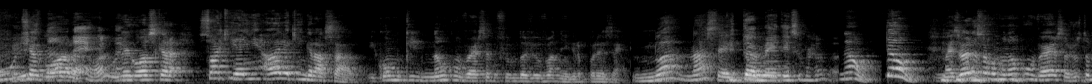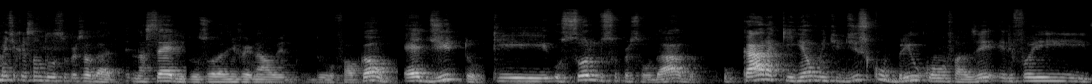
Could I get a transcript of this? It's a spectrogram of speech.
um monte fez- agora. não, tem, olha, o tem. negócio que era. Só que aí, olha que engraçado. E como que não conversa com o filme da Viúva Negra, por exemplo. Na, na série. E do- também tem super soldado. Não, então, mas olha só como não conversa, justamente a questão do super soldado. Na série do Soldado Invernal e do Falcão, é dito que o soro do super soldado, o cara que realmente descobriu como fazer, ele foi.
